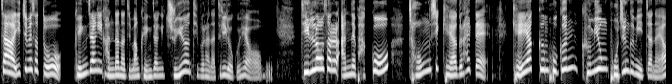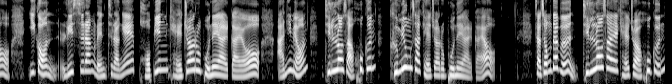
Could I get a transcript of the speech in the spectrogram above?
자, 이쯤에서 또 굉장히 간단하지만 굉장히 중요한 팁을 하나 드리려고 해요. 딜러사를 안내받고 정식 계약을 할 때 계약금 혹은 금융 보증금이 있잖아요. 이건 리스랑 렌트랑의 법인 계좌로 보내야 할까요? 아니면 딜러사 혹은 금융사 계좌로 보내야 할까요? 자, 정답은 딜러사의 계좌 혹은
